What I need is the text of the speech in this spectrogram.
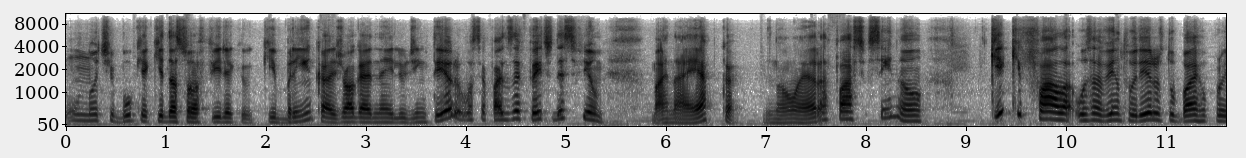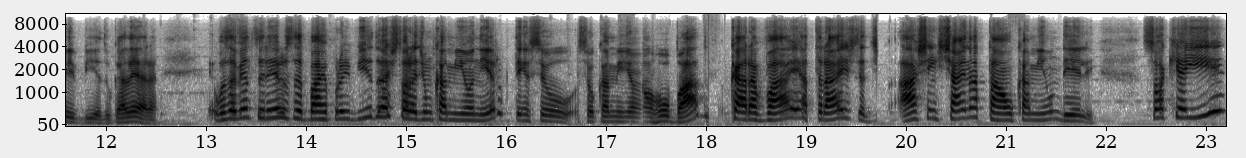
um, notebook aqui da sua filha que, que brinca, joga nele o dia inteiro, você faz os efeitos desse filme. Mas na época não era fácil assim não. O que que fala os aventureiros do bairro proibido, galera? Os Aventureiros do Bairro Proibido é a história de um caminhoneiro que tem o seu, seu caminhão roubado. O cara vai atrás, acha em Chinatown o caminhão dele. Só que aí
